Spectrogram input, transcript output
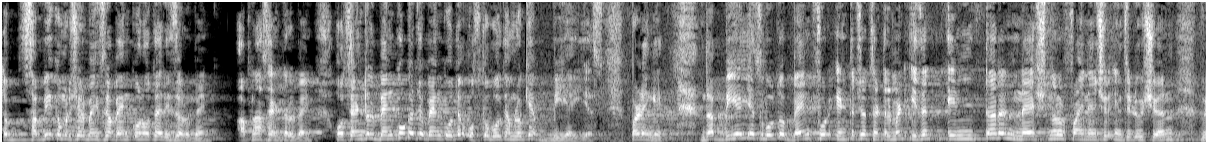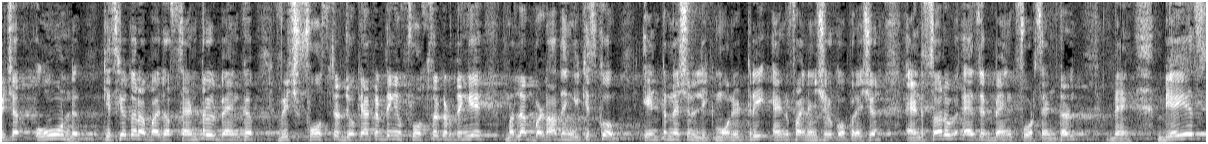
तो सभी कमर्शियल बैंक का बैंक कौन होता है? रिज़र्व बैंक अपना सेंट्रल बैंक और सेंट्रल बैंकों का जो बैंक होता है, उसको बोलते हैं हम लोग क्या? बी आई एस पढ़ेंगे। द बी आई एस बोलते bank for international settlement is an international financial institution which are owned किसके तरफ़ by the central bank which foster जो क्या कर देंगे? फोस्टर कर देंगे मतलब बढ़ा देंगे किसको? International monetary and financial cooperation and serve as a bank for central bank B I S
